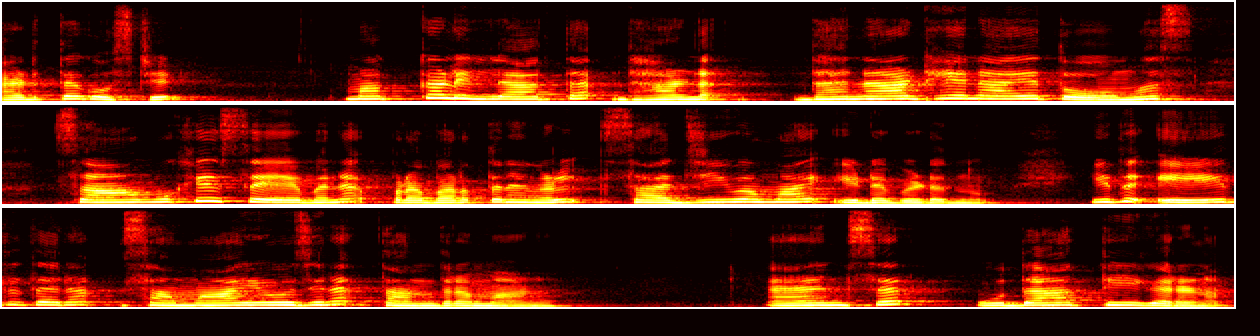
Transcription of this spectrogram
അടുത്ത ക്വസ്റ്റ്യൻ മക്കളില്ലാത്ത ധന ധനാഢ്യനായ തോമസ് സാമൂഹ്യ സേവന പ്രവർത്തനങ്ങളിൽ സജീവമായി ഇടപെടുന്നു. ഇത് ഏതുതരം സമായോജന തന്ത്രമാണ്? ആൻസർ ഉദാത്തീകരണം.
